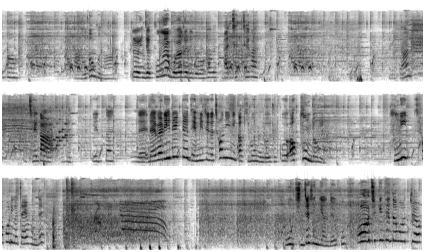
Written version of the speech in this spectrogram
이거 아 이거구나. 그리고 이제 궁을 보여드리도록 하겠습니다. 아 제, 제가 일단 제가 일단 레, 레벨 1일 때 데미지가 1000이니까 기본 공격이 좋고요. 아 궁 여기 궁이 사거리가 짧은데? 오 진짜 신기한데요? 궁? 오 치킨 텐더 맞죠?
